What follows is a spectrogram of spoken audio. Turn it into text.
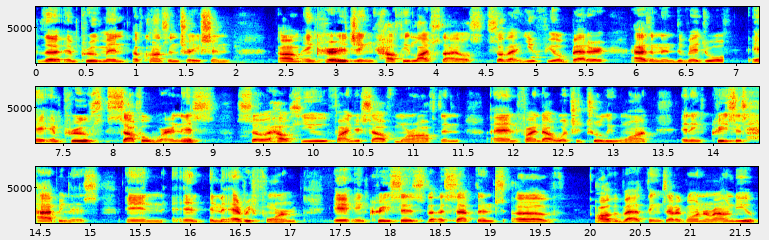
the improvement of concentration, um, encouraging healthy lifestyles so that you feel better as an individual. It improves self awareness, so it helps you find yourself more often and find out what you truly want. It increases happiness in, in, in every form. It increases the acceptance of all the bad things that are going around you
